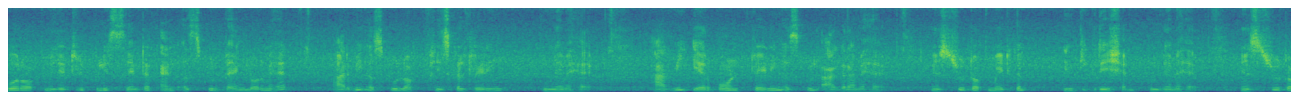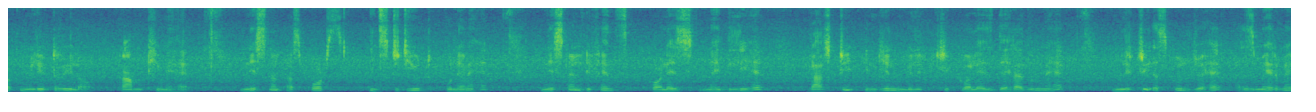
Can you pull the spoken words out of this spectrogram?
Corps of military police centre and school Bangalore में है। Army school of physical training Pune में है। Army airborne training school Agra में है। Institute of medical integration Pune में है। Institute of military law Kamptee में है। नेशनल स्पोर्ट्स इंस्टीट्यूट पुणे में है। नेशनल डिफेंस कॉलेज नई दिल्ली है। राष्ट्रीय इंडियन मिलिट्री कॉलेज देहरादून में है। मिलिट्री स्कूल जो है, अजमेर में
